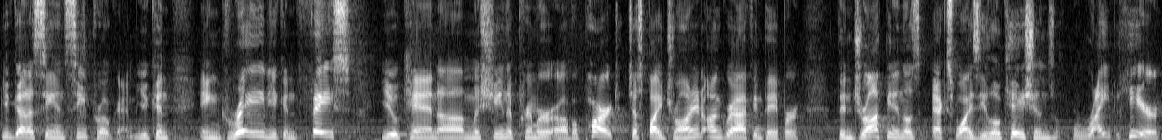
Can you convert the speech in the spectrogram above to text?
you've got a CNC program. You can engrave, you can face, you can uh, machine the perimeter of a part just by drawing it on graphing paper, then dropping in those XYZ locations right here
